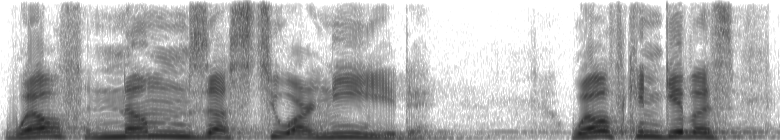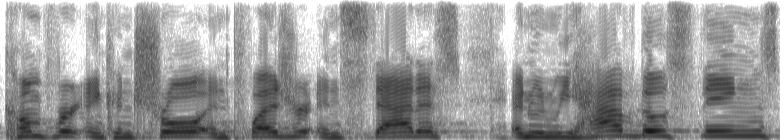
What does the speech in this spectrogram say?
Wealth numbs us to our need. Wealth can give us comfort and control and pleasure and status. And when we have those things,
